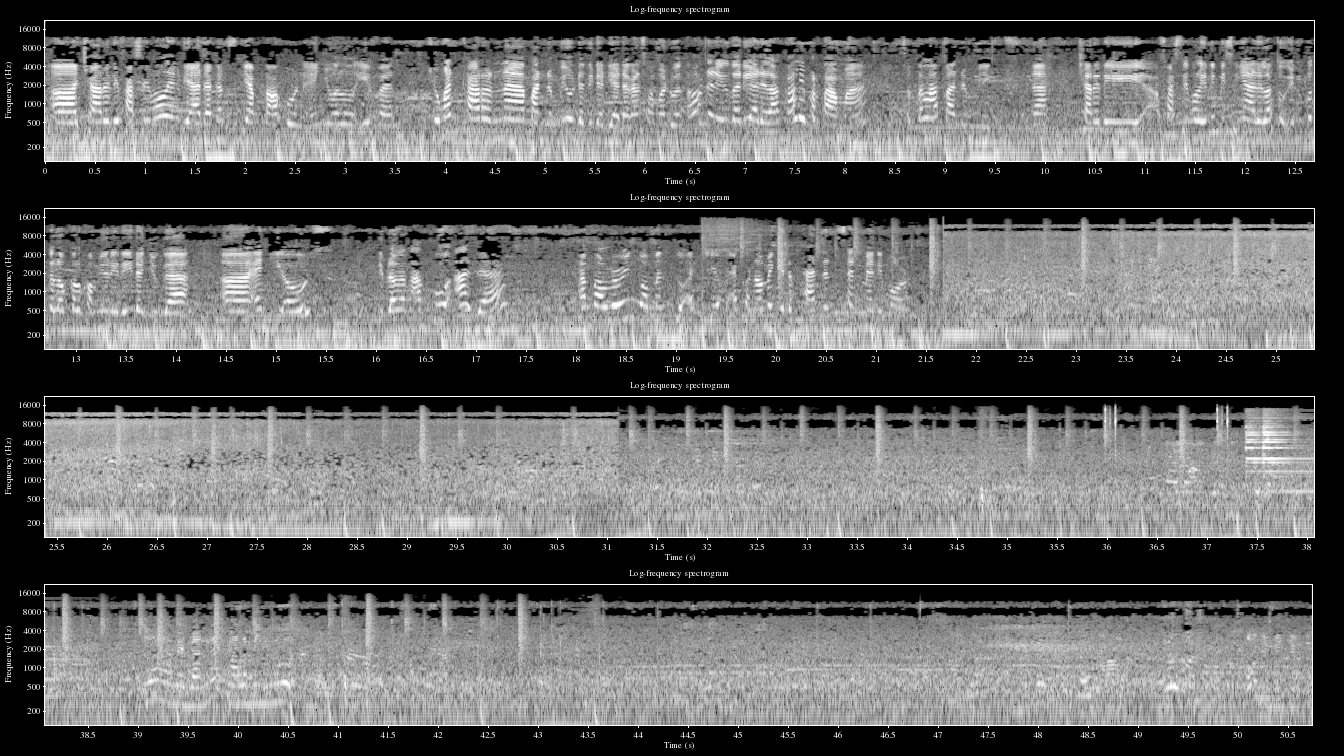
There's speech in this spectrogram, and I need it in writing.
uh, charity festival yang diadakan setiap tahun annual event. Cuman karena pandemi udah tidak diadakan selama 2 tahun dan itu tadi adalah kali pertama setelah pandemi. Nah, charity festival ini misinya adalah to include the local community dan juga uh, NGOs. Di belakang aku ada empowering women to achieve economic independence and many more. Abi mi girdi?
